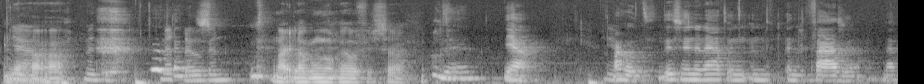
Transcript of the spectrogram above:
Ja, Ja. Met, met Logan. nee, laat ik hem nog heel even... eh, Ja. ja, Ja. maar goed. Dit is inderdaad een, een, een fase. Daar,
